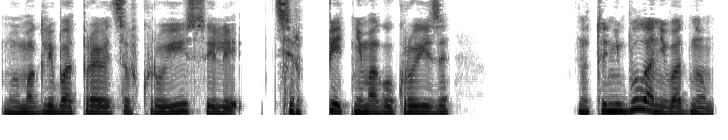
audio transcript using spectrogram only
Мы могли бы отправиться в круиз или... Терпеть не могу круизы. Но ты не была ни в одном.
